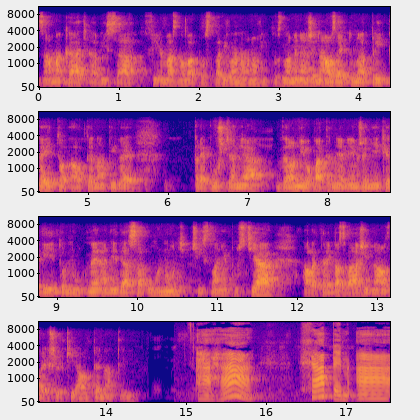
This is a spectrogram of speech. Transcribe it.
zamakať, aby sa firma znova postavila na nohy. To znamená, že naozaj tu na pri tejto alternatíve prepúšťania veľmi opatrne. Viem, že niekedy je to nutné a nedá sa uhnúť, čísla nepustia, ale treba zvážiť naozaj všetky alternatívy. Aha, chápem. A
